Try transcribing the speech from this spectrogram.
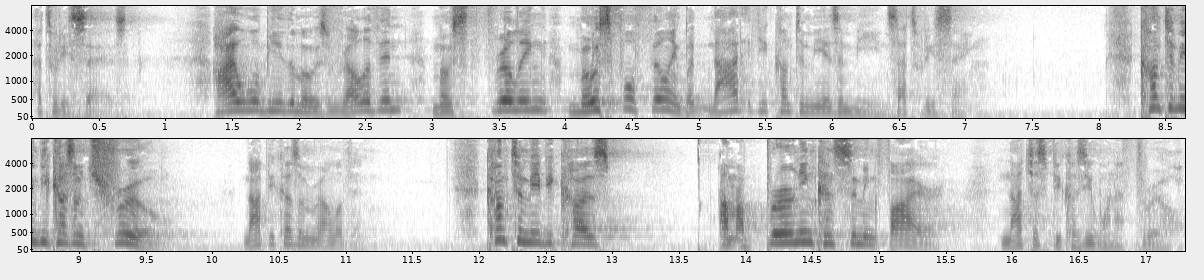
That's what he says. I will be the most relevant, most thrilling, most fulfilling, but not if you come to me as a means. That's what he's saying. Come to me because I'm true, not because I'm relevant. Come to me because I'm a burning, consuming fire, not just because you want a thrill.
